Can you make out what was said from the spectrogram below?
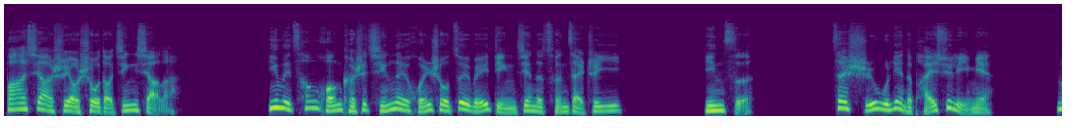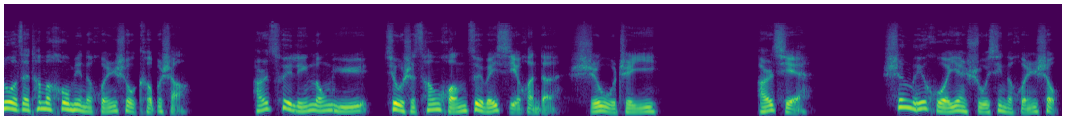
巴夏是要受到惊吓了，因为仓皇可是禽类魂兽最为顶尖的存在之一，因此。在食物链的排序里面，落在他们后面的魂兽可不少，而翠鳞龙鱼就是仓皇最为喜欢的食物之一。而且，身为火焰属性的魂兽，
